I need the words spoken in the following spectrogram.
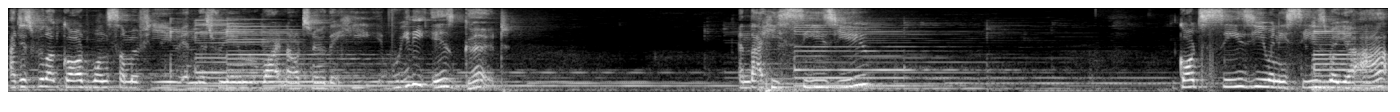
I just feel like God wants some of you in this room right now to know that He really is good and that He sees you. God sees you and He sees where you're at.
